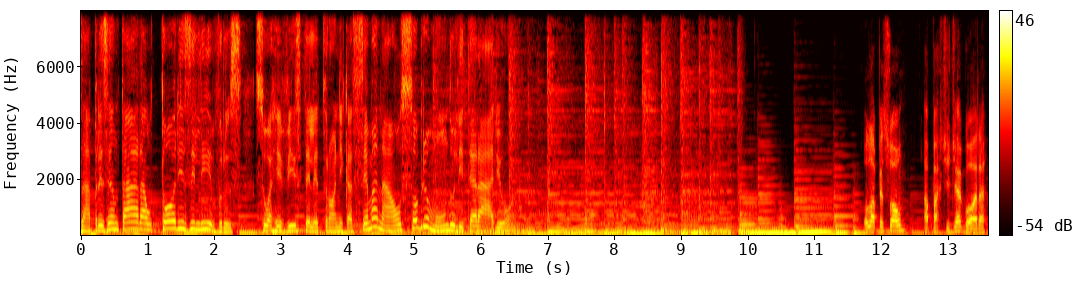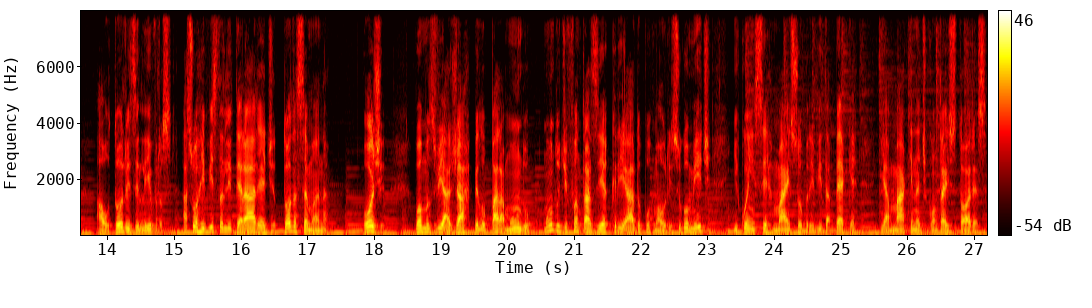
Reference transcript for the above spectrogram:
a apresentar Autores e Livros, sua revista eletrônica semanal sobre o mundo literário. Olá pessoal, a partir de agora, Autores e Livros, a sua revista literária de toda semana. Hoje, vamos viajar pelo Paramundo, mundo de fantasia criado por Maurício Gomide e conhecer mais sobre Vida Becker e a Máquina de Contar Histórias,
